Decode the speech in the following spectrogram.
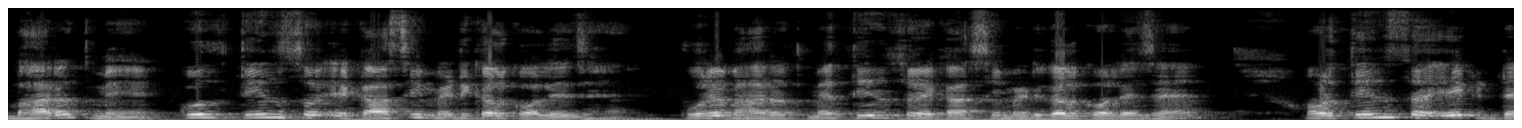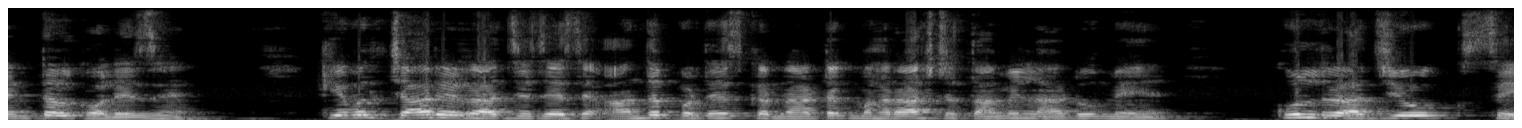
भारत में कुल तीन सौ इक्यासी मेडिकल कॉलेज हैं। पूरे भारत में तीन सौ इक्यासी मेडिकल कॉलेज हैं और 301 डेंटल कॉलेज हैं। केवल चार राज्य जैसे आंध्र प्रदेश, कर्नाटक, महाराष्ट्र, तमिलनाडु में कुल राज्यों से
